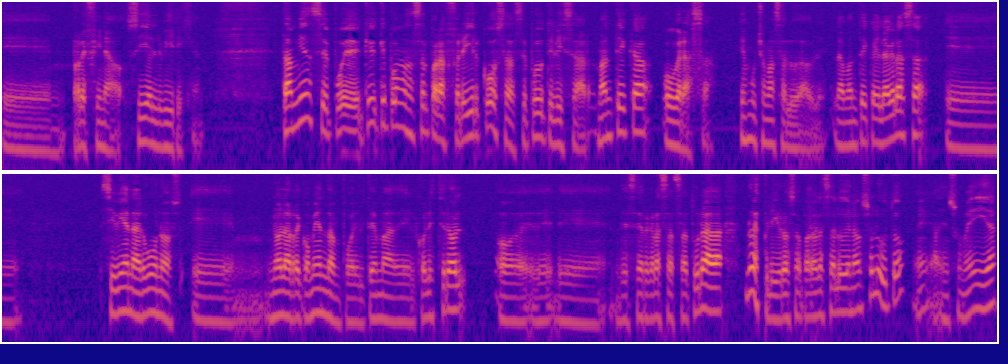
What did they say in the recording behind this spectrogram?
eh, refinado, sí el virgen. También se puede, ¿qué, podemos hacer para freír cosas? Se puede utilizar manteca o grasa, es mucho más saludable. La manteca y la grasa eh, si bien algunos eh, no la recomiendan por el tema del colesterol o de, ser grasa saturada, no es peligrosa para la salud en absoluto, eh, en su medida,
